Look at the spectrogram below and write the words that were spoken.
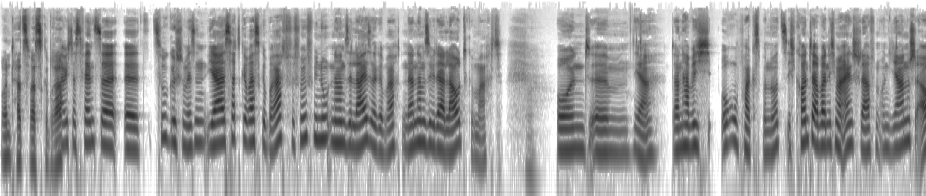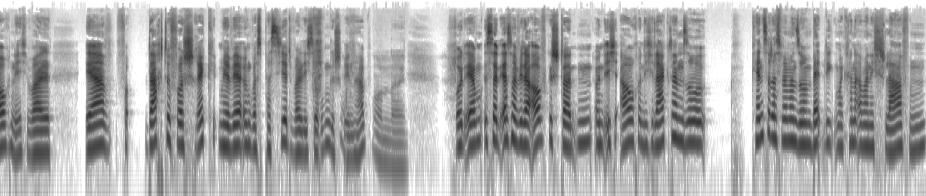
Und hat's was gebracht? Habe ich das Fenster äh, zugeschmissen. Ja, es hat was gebracht. Für fünf Minuten haben sie leiser gemacht und dann haben sie wieder laut gemacht. Hm. Und ähm, ja, dann habe ich Oropax benutzt. Ich konnte aber nicht mehr einschlafen und Janusz auch nicht, weil er dachte vor Schreck, mir wäre irgendwas passiert, weil ich so rumgeschrien habe. Oh nein. Und er ist dann erstmal wieder aufgestanden und ich auch. Und ich lag dann so, kennst du das, wenn man so im Bett liegt, man kann aber nicht schlafen?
